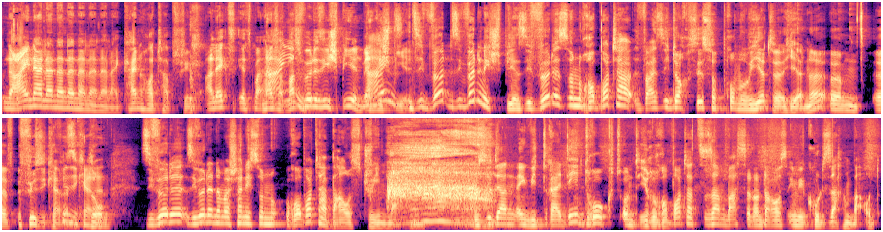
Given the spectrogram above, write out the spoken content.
nein, nein, nein, nein, nein, nein, nein, nein, kein Hot Tub Stream. Alex, jetzt mal ernsthaft, Nein. was würde sie spielen, wenn Nein, sie spielt? sie würde, sie würde nicht spielen. Sie würde so ein Roboter, weil sie doch, sie ist doch promovierte hier, ne? Ähm, äh, Physikerin. Physikerin. So. Sie würde, sie würde dann wahrscheinlich so einen Roboterbau-Stream machen. Wo sie dann irgendwie 3D druckt und ihre Roboter zusammenbastelt und daraus irgendwie coole Sachen baut.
